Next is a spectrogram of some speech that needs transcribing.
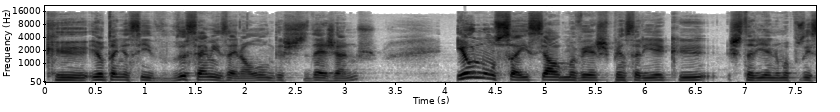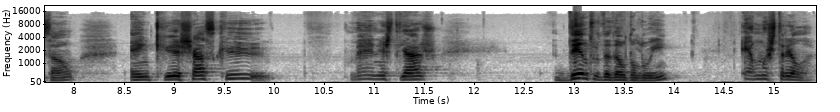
que eu tenha sido de Sami Zayn ao longo destes 10 anos, eu não sei se alguma vez pensaria que estaria numa posição em que achasse que, man, este gajo, dentro da WWE, é uma estrela.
